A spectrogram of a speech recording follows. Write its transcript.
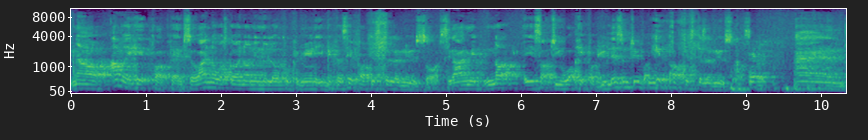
Now I'm a hip hop head, so I know what's going on in the local community because hip hop is still a news source. You know what I mean, not it's up to you what hip hop you listen to, but hip hop is still a news source. And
